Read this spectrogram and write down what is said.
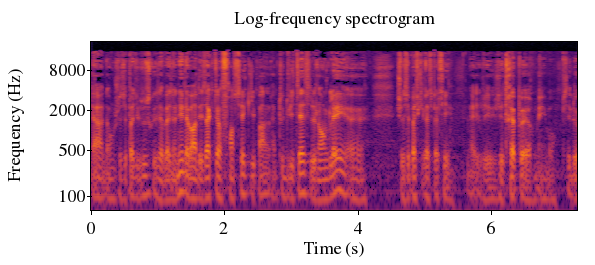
là, donc je ne sais pas du tout ce que ça va donner d'avoir des acteurs français qui parlent à toute vitesse de l'anglais. Euh, je ne sais pas ce qui va se passer. J'ai très peur, mais bon, c'est le,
